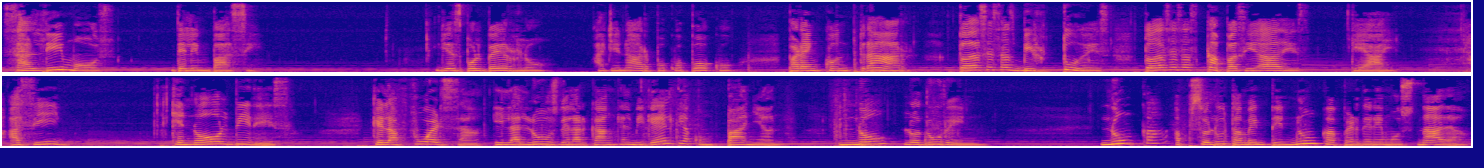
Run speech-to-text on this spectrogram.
salimos del envase y es volverlo a llenar poco a poco para encontrar todas esas virtudes, todas esas capacidades que hay. Así que no olvides que la fuerza y la luz del Arcángel Miguel te acompañan. No lo duden. Nunca, absolutamente nunca perderemos nada.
